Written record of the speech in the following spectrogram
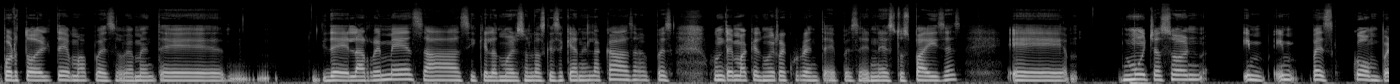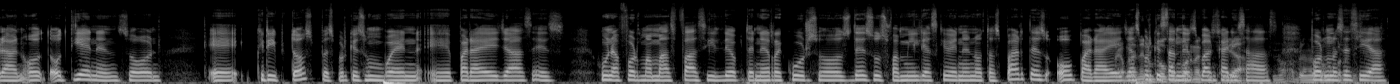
por todo el tema, pues obviamente de las remesas y que las mujeres son las que se quedan en la casa, pues un tema que es muy recurrente pues en estos países. Eh, muchas son, pues compran o, tienen, son eh, criptos, pues porque es un buen, eh, para ellas es una forma más fácil de obtener recursos de sus familias que vienen en otras partes o para ellas porque están desbancarizadas por necesidad.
